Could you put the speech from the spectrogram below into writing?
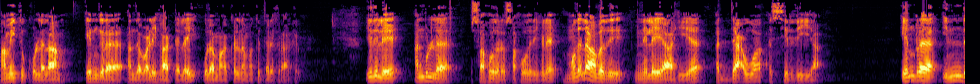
அமைத்துக் கொள்ளலாம் என்கிற அந்த வழிகாட்டலை உலமாக்கள் நமக்கு தருகிறார்கள். இதிலே அன்புள்ள சகோதர சகோதரிகளே முதலாவது நிலையாகிய அத்தாவா அசிர்ரியா என்ற இந்த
